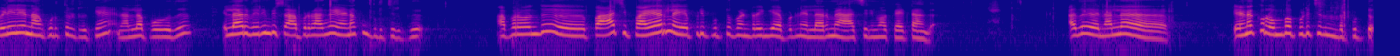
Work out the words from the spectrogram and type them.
வெளியிலே நான் கொடுத்துட்ருக்கேன். நல்லா போகுது. எல்லோரும் விரும்பி சாப்பிட்றாங்க. எனக்கும் பிடிச்சிருக்கு. அப்புறம் வந்து பாச்சி பயரில் எப்படி புட்டு பண்ணுறீங்க அப்படின்னு எல்லாருமே ஆச்சரியமாக கேட்டாங்க. அது நல்ல எனக்கு ரொம்ப பிடிச்சிருந்த புட்டு.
